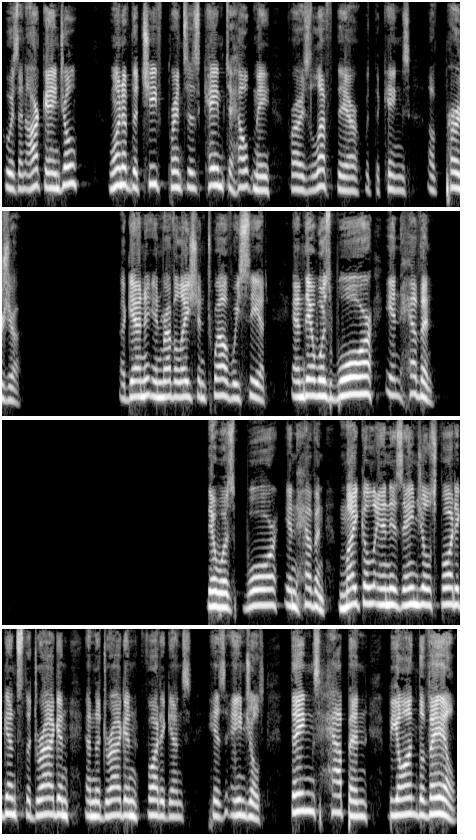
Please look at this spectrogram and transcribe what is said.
who is an archangel, one of the chief princes, came to help me, for I was left there with the kings of Persia. Again, in Revelation 12, we see it. And there was war in heaven. There was war in heaven. Michael and his angels fought against the dragon, and the dragon fought against his angels. Things happen beyond the veil.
